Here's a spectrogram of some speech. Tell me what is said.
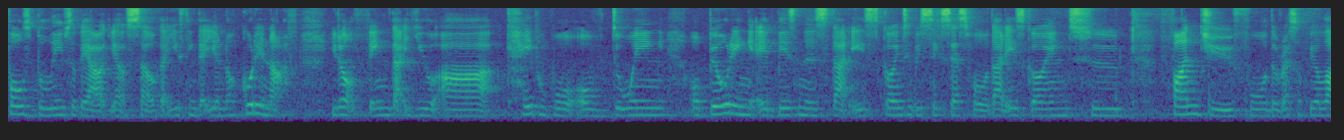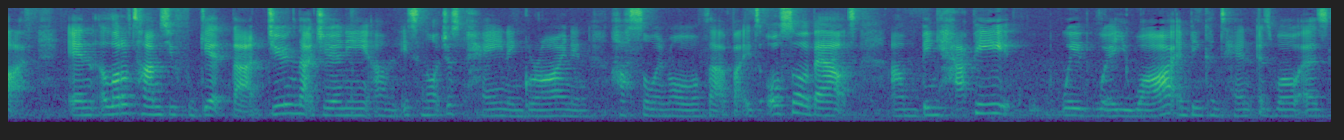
false beliefs about yourself that you think that you're not good enough. You don't think that you are capable of doing or building a business that is going to be successful that is going to fund you for the rest of your life and a lot of times you forget that during that journey um, it's not just pain and grind and hustle and all of that but it's also about um, being happy with where you are and being content as well as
